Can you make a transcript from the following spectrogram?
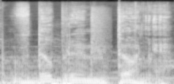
w dobrym tonie.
